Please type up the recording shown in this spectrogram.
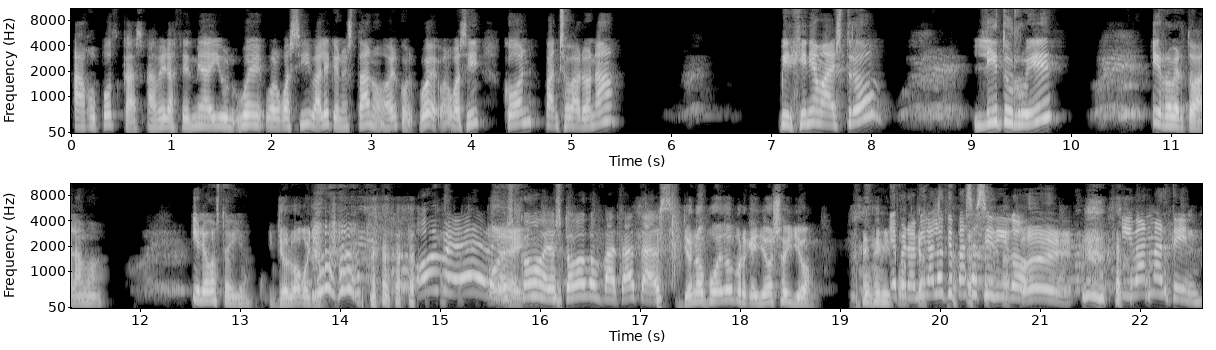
hago podcast, a ver, hacedme ahí un "Ue", o algo así, ¿vale? Que no está, no, a ver, con o algo así, con Pancho Varona, Virginia Maestro, Litu Ruiz y Roberto Álamo. Y luego estoy yo. Yo lo hago yo. ¡Hombre! Me los como, me los como con patatas. Yo no puedo porque yo soy yo. Eh, pero mira lo que pasa si digo. Iván Martín.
